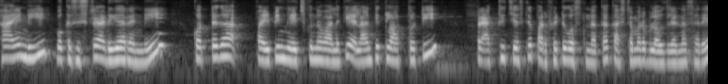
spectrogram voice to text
హాయ్ అండి. ఒక సిస్టర్ అడిగారండి కొత్తగా పైపింగ్ నేర్చుకున్న వాళ్ళకి ఎలాంటి క్లాత్ తోటి ప్రాక్టీస్ చేస్తే పర్ఫెక్ట్గా వస్తుందక్క కస్టమర్ బ్లౌజులైనా సరే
